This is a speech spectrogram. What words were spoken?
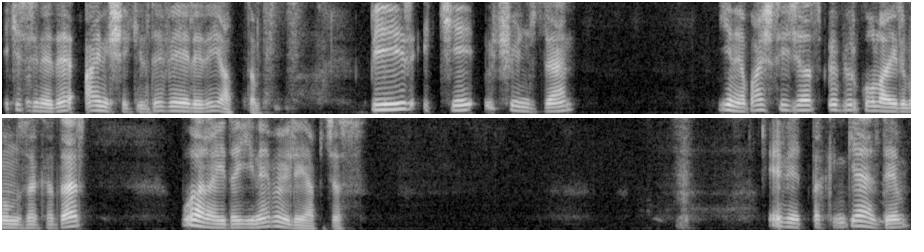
İkisine de aynı şekilde V'leri yaptım. 1, 2, üçüncüden yine başlayacağız. Öbür kol ayrımımıza kadar. Bu arayı da yine böyle yapacağız. Evet bakın geldim.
